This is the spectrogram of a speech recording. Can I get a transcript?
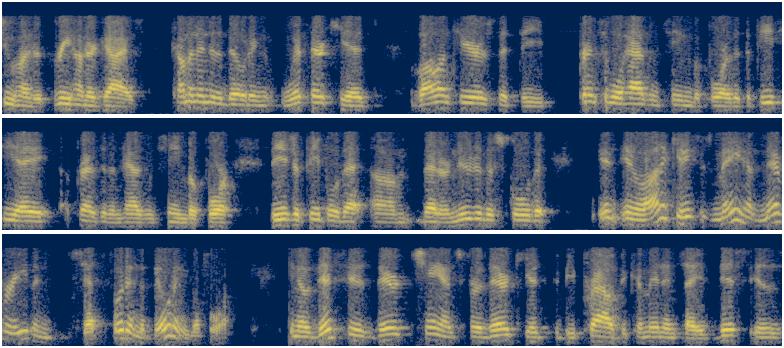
two hundred, three hundred guys coming into the building with their kids, volunteers that the principal hasn't seen before, that the PTA president hasn't seen before. These are people that um, that are new to the school that, in, in a lot of cases, may have never even set foot in the building before. You know, this is their chance for their kids to be proud to come in and say, "This is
